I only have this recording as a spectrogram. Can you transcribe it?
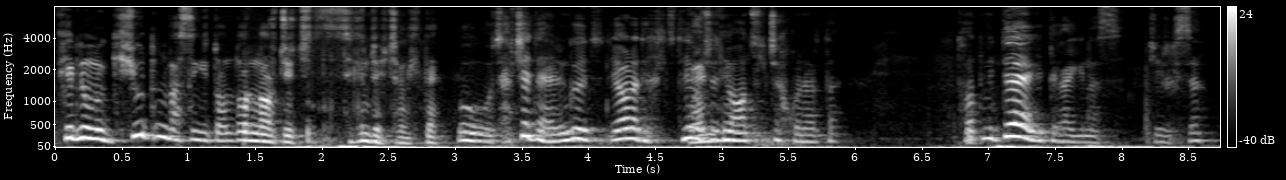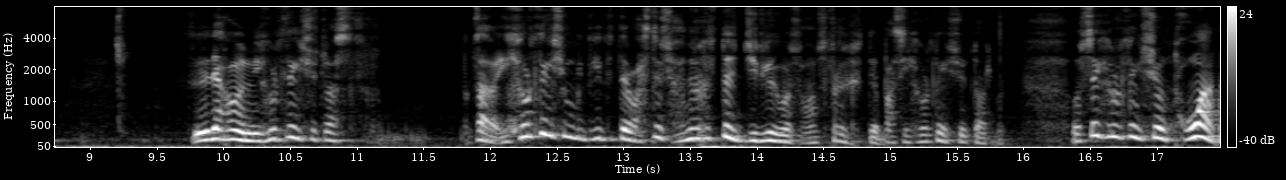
Тэгэхээр нүг гişүүд нь бас ингэ дундуур нь орж иж сэлэм тавьчихсан л та. Өө цавчаад байна. Ингээд яваад эхэлсэн. Тийм учраас онцолж яахгүй нарда. Тод мэдээ гэдэг хаягнаас жиргсэн. Тэгээд яг нь их хурлын гişүүд бас за их хурлын гişүүн гэдэг дээр бас нэг сонирхолтой жиргэг бас онцлог хэрэгтэй. Бас их хурлын гişүүд холбоотой. Улсын их хурлын гişүүн туван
